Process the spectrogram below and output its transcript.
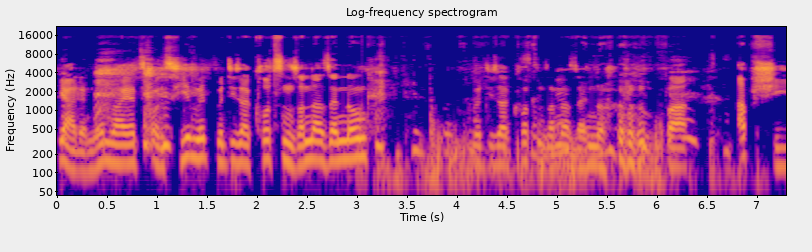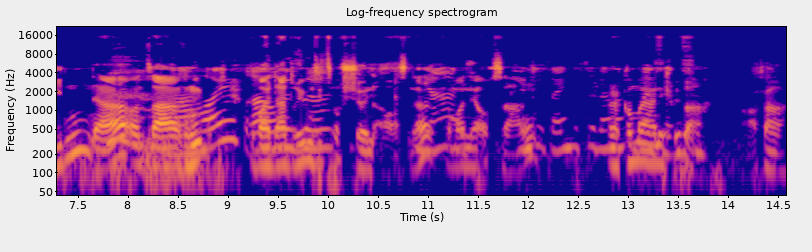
Ja, dann würden wir jetzt uns hiermit mit dieser kurzen Sondersendung, mit dieser kurzen So, ne? Sondersendung verabschieden, ja, und sagen, Ahoi, wobei da drüben sieht es auch schön aus, ne? Ja, Kann man ja auch sagen. Sein, da kommen wir ja nicht rüber. Außer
